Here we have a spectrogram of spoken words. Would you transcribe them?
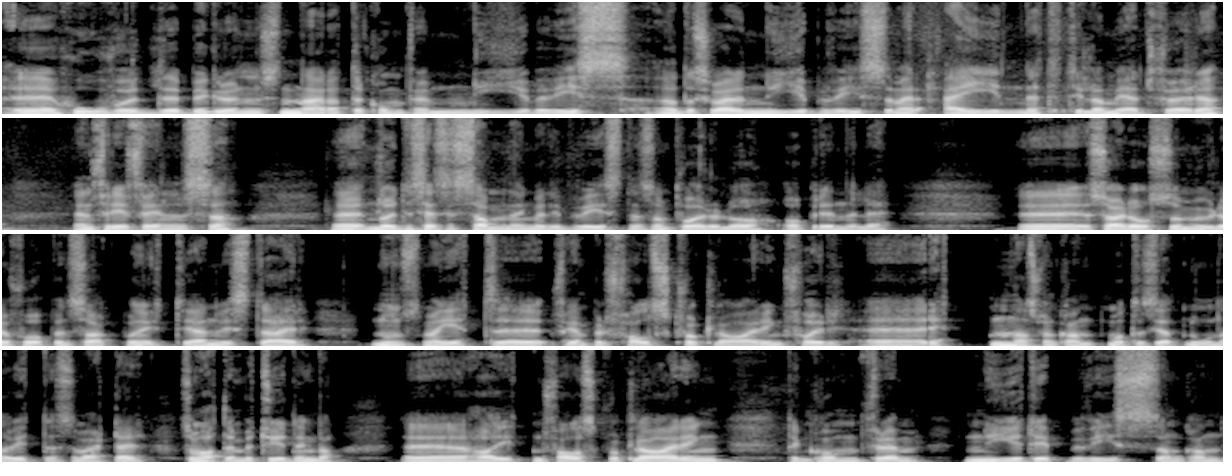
Eh, hovedbegrunnelsen er at det kommer frem nye bevis. Det skal være nye bevis som er egnet til å medføre en frifinnelse, eh, når det ses i sammenheng med de bevisene som forelå opprinnelig. Eh, så er det også mulig å få opp en sak på nytt igjen hvis det er noen som har gitt f.eks. For falsk forklaring for eh, retten. altså Man kan på en måte si at noen av vitnene som har vært der, som har hatt en betydning, da, har gitt en falsk forklaring. Det kan komme frem nye typer bevis som kan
